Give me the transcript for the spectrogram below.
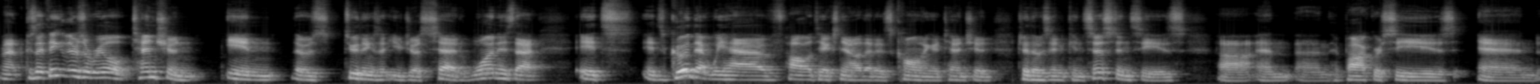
Matt, because I think there's a real tension in those two things that you just said. One is that it's it's good that we have politics now that is calling attention to those inconsistencies uh, and and hypocrisies and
